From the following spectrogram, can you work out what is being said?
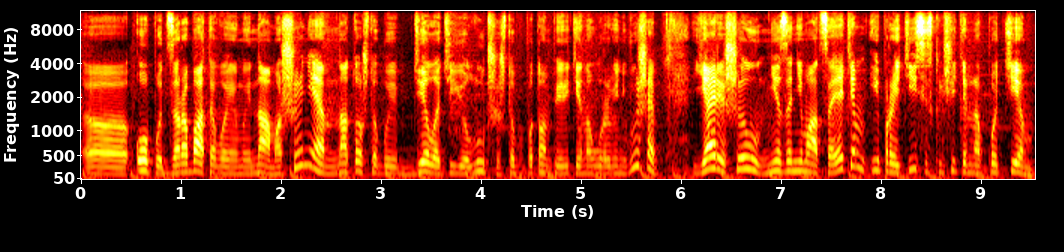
э, опыт, зарабатываемый на машине, на то, чтобы делать ее лучше, чтобы потом перейти на уровень выше, я решил не заниматься этим и пройтись исключительно по тем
